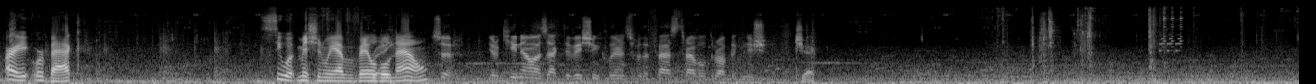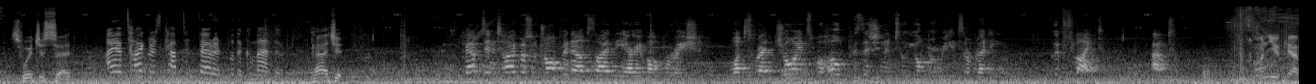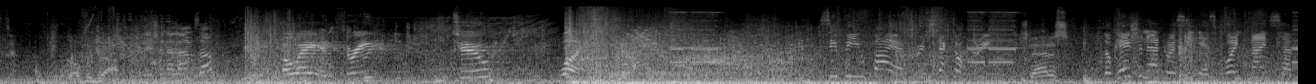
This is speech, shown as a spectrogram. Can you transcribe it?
Alright, we're back. Let's see what mission we have available Ready. now. Sir, your key now has activation clearance for the fast travel drop ignition. Check. Switch is set. I have Tigris Captain Farron for the commander. Patch it. Captain, Tigris will drop in outside the area of operation. Once Red joins, we'll hold position until your Marines are ready. Good flight. Out. On you, Captain. Go for drop. Vision alarms up. OA in three, two, one. CPU fire, bridge sector 3. Status? Location accuracy is 0.97.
